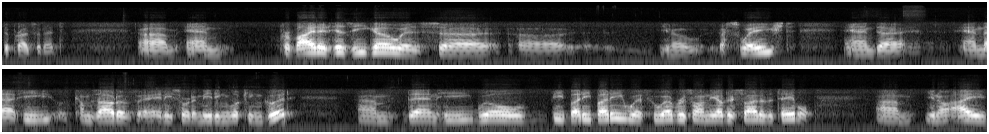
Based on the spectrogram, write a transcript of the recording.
the president. Um, and provided his ego is, uh, uh, you know, assuaged and, uh, and that he comes out of any sort of meeting looking good, um, then he will be buddy buddy with whoever's on the other side of the table. Um, you know, I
